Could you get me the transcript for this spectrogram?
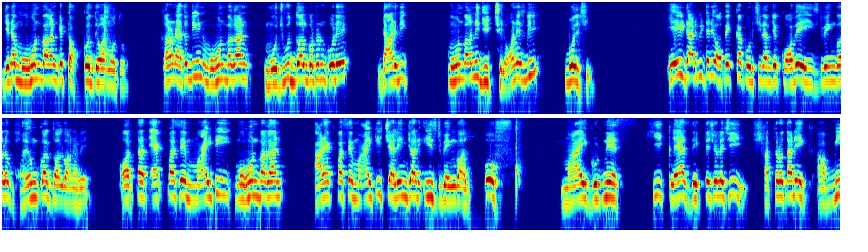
যেটা মোহনবাগানকে টক্কর দেওয়ার মতো। কারণ এতদিন মোহনবাগান মজবুত দল গঠন করে ডার্বি মোহনবাগানই জিতছিল। অনেস্টলি বলছি। এই ডার্বিটারই অপেক্ষা করছিলাম যে কবে ইস্ট বেঙ্গলও ভয়ঙ্কর দল বানাবে। অর্থাৎ এক পাশে মাইটি মোহনবাগান, আর এক পাশে mighty challenger East Bengal oh my goodness কি ক্লাস দেখতে চলেছি। সতেরো তারিখ আমি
